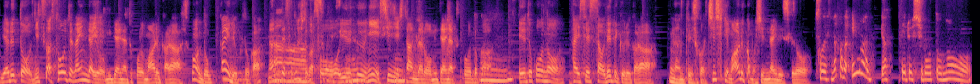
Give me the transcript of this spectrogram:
やると実はそうじゃないんだよみたいなところもあるからそこの読解力とかなんでその人がそういうふうに指示したんだろうみたいなところとか、うん。っていうところの大切さは出てくるからなんていうんですか知識もあるかもしれないんですけど。そうです。だから今やってる仕事の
